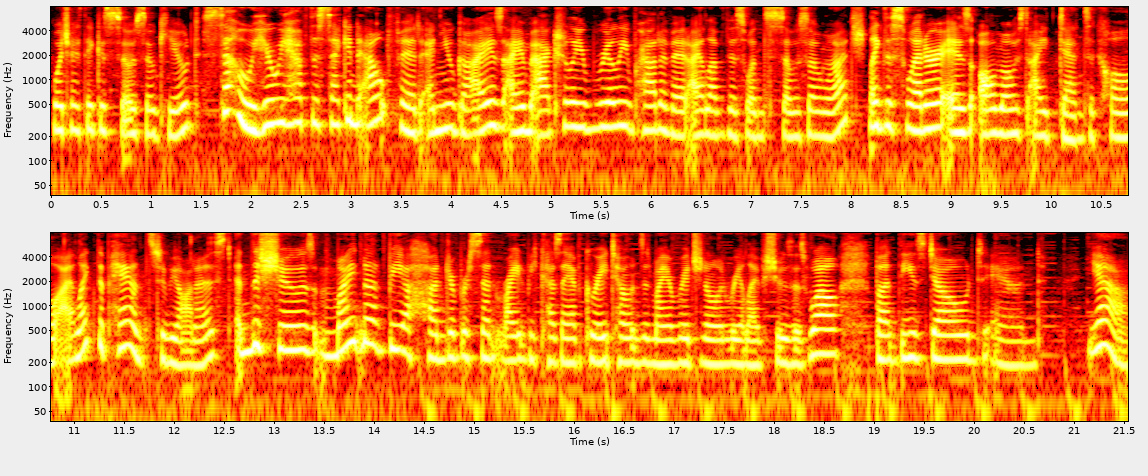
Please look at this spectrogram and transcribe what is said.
which I think is so, so cute. So here we have the the second outfit and you guys, I am actually really proud of it. I love this one so, so much. Like the sweater is almost identical. I like the pants to be honest. And the shoes might not be a 100% right because I have gray tones in my original and real life shoes as well, but these don't and yeah,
